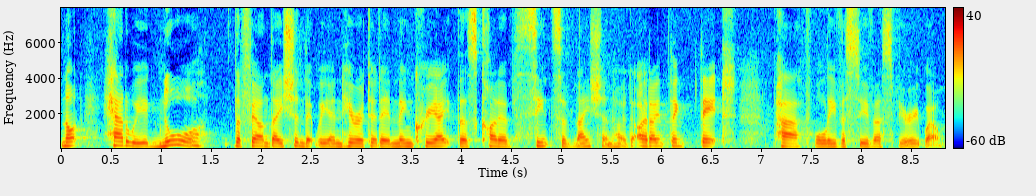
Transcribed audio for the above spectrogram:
not how do we ignore the foundation that we inherited and then create this kind of sense of nationhood. I don't think that path will ever serve us very well.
